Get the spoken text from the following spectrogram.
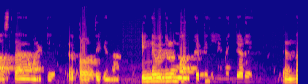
ആസ്ഥാനമായിട്ട് പ്രവർത്തിക്കുന്ന ഇന്നോവേറ്റീവ് മാർക്കറ്റിംഗ് ലിമിറ്റഡ് എന്ന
